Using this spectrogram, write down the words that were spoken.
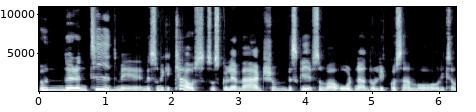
under en tid med, med så mycket kaos så skulle en värld som beskrivs som var ordnad och lyckosam och liksom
